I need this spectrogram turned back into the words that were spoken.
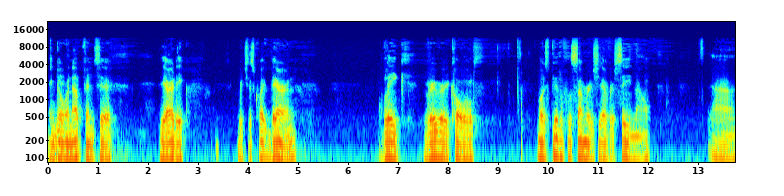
and going up into the Arctic, which is quite barren, bleak, very, very cold, most beautiful summers you ever see now. Uh,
